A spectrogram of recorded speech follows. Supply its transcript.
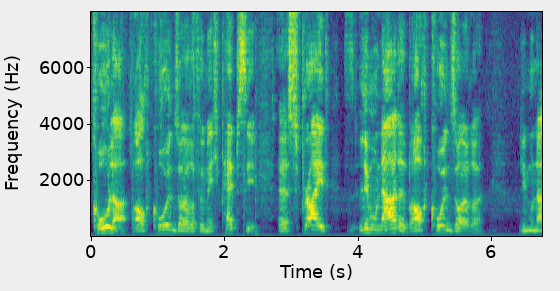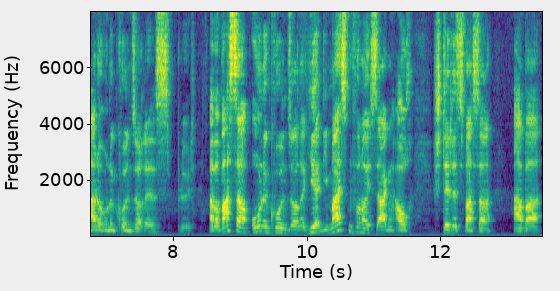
Cola braucht Kohlensäure für mich. Pepsi, äh, Sprite, Limonade braucht Kohlensäure. Limonade ohne Kohlensäure ist blöd. Aber Wasser ohne Kohlensäure, hier, die meisten von euch sagen auch stilles Wasser, aber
